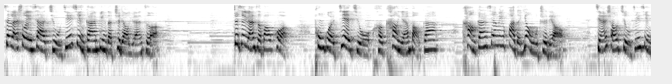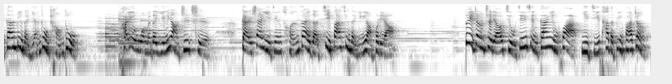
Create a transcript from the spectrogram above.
先来说一下酒精性肝病的治疗原则。这些原则包括通过戒酒和抗炎保肝、抗肝纤维化的药物治疗，减少酒精性肝病的严重程度，还有我们的营养支持，改善已经存在的继发性的营养不良，对症治疗酒精性肝硬化以及它的并发症。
